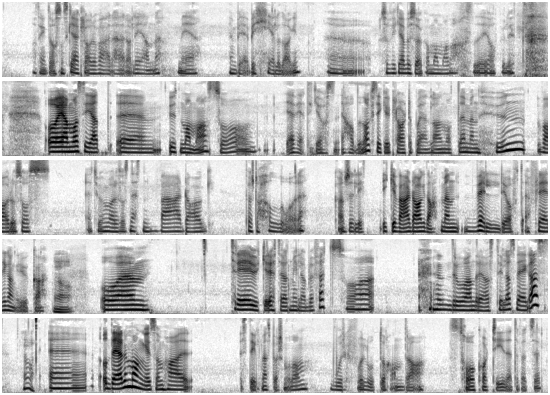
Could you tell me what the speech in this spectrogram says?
Og tenkte åssen skal jeg klare å være her alene med en baby hele dagen? Uh, så fikk jeg besøk av mamma, da, så det hjalp jo litt. og jeg må si at uh, uten mamma så Jeg vet ikke åssen Jeg hadde nok sikkert klart det på en eller annen måte, men hun var hos oss Jeg tror hun var hos oss nesten hver dag første halve året. Kanskje litt Ikke hver dag, da, men veldig ofte. Flere ganger i uka. ja. Og um, tre uker etter at Milla ble født, så dro Andreas til Las Vegas. Ja. Eh, og det er det mange som har stilt meg spørsmål om. Hvorfor lot du han dra så kort tid etter fødsel?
